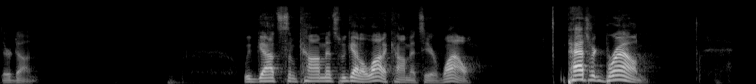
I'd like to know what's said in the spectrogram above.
They're done. We've got some comments. We got a lot of comments here. Wow. Patrick Brown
